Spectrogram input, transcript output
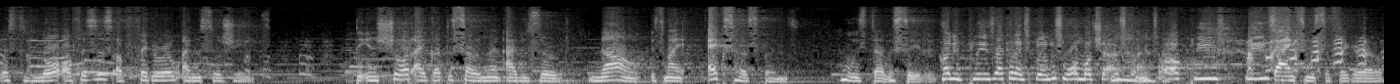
was to law offices of Figueroa and Associates. They ensured I got the settlement I deserved. Now it's my ex-husband who is devastated. Honey, please. I can explain. Just one more chance. Let me talk, please, please. Thanks, Mr. Figueroa.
